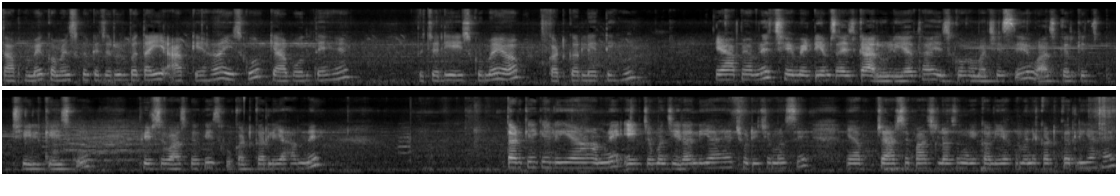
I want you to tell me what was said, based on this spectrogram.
तो आप हमें कमेंट्स करके ज़रूर बताइए आपके यहाँ इसको क्या बोलते हैं। तो चलिए इसको मैं अब कट कर लेती हूँ। यहाँ पे हमने छः मीडियम साइज़ का आलू लिया था, इसको हम अच्छे से वाश करके छील के इसको, फिर से वाश करके इसको कट कर लिया हमने। तड़के के लिए हमने एक चम्मच जीरा लिया है, छोटी चम्मच से। यहाँ चार से पाँच लहसुन की कलिया को मैंने कट कर लिया है।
